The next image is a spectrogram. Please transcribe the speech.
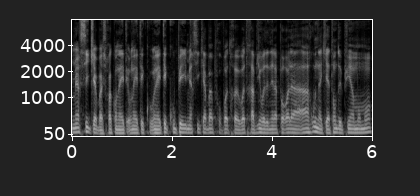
merci Kaba. Je crois qu'on a été, on a été, on a été coupé. Merci Kaba pour votre, votre avis. On va donner la parole à Aruna qui attend depuis un moment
